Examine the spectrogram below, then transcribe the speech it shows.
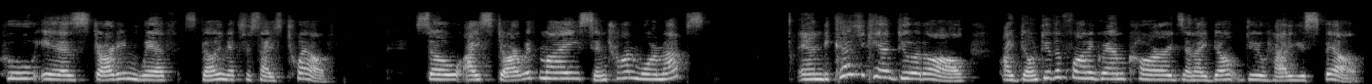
who is starting with spelling exercise 12. So I start with my Cintron warm-ups. And because you can't do it all, I don't do the phonogram cards and I don't do how do you spell.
